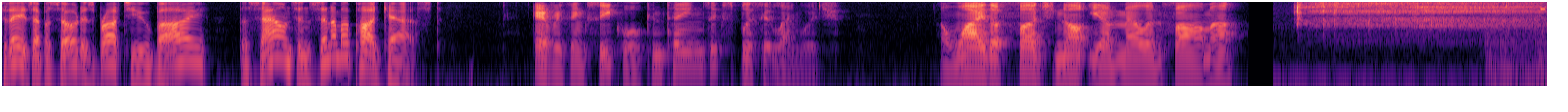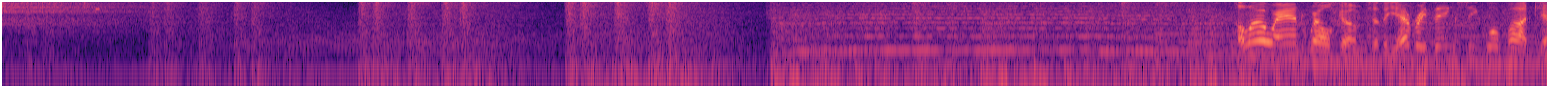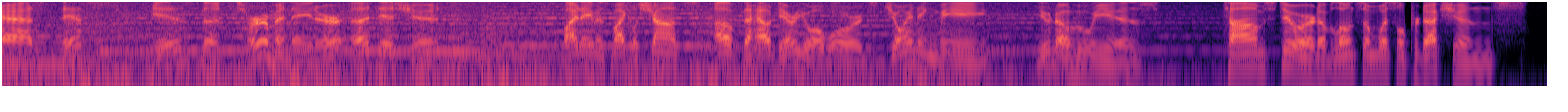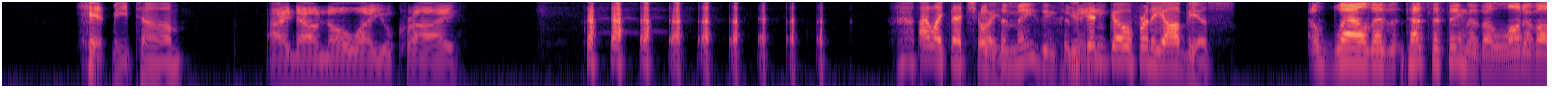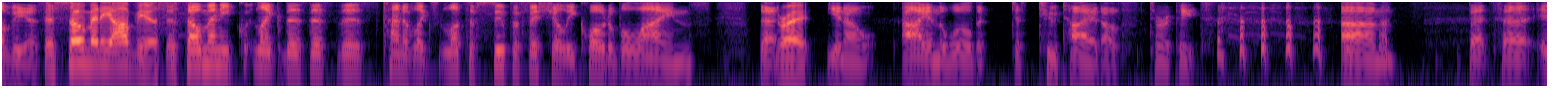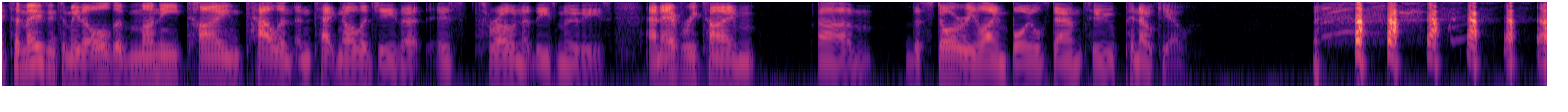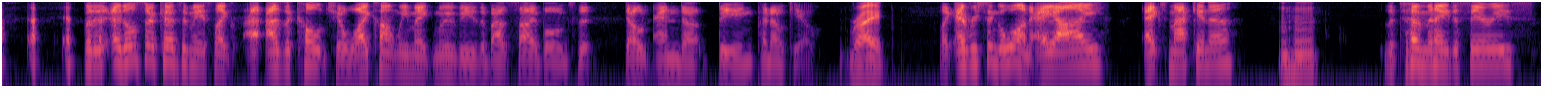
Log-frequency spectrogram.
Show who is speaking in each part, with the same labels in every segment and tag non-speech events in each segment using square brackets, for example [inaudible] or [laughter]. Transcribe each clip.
Speaker 1: Today's episode is brought to you by the Sounds in Cinema podcast.
Speaker 2: Everything sequel contains explicit language. And why the fudge not, you melon farmer?
Speaker 1: And welcome to the Everything Sequel podcast. This is the Terminator edition. My name is Michael Shantz of the How Dare You Awards. Joining me, you know who he is, Tom Stewart of Lonesome Whistle Productions. Hit me, Tom.
Speaker 2: I now know why you cry. [laughs] [laughs]
Speaker 1: I like that choice.
Speaker 2: It's amazing to
Speaker 1: you
Speaker 2: me.
Speaker 1: You didn't go for the obvious.
Speaker 2: Uh, well, there's that's the thing. There's a lot of obvious.
Speaker 1: There's so many obvious.
Speaker 2: There's so many like there's there's there's kind of like lots of superficially quotable lines that
Speaker 1: right.
Speaker 2: you know I and the world are just too tired of to repeat. [laughs] um, but uh, it's amazing to me that all the money, time, talent, and technology that is thrown at these movies, and every time, um, the storyline boils down to Pinocchio. But it, it also occurred to me, it's like, as a culture, why can't we make movies about cyborgs that don't end up being Pinocchio?
Speaker 1: right.
Speaker 2: Like every single one. AI, Ex Machina,
Speaker 1: Mm-hmm.
Speaker 2: the Terminator series.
